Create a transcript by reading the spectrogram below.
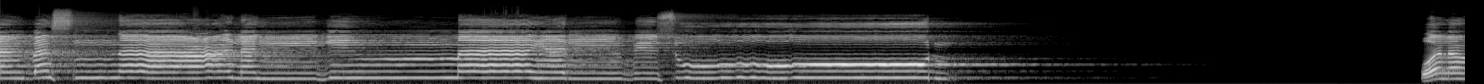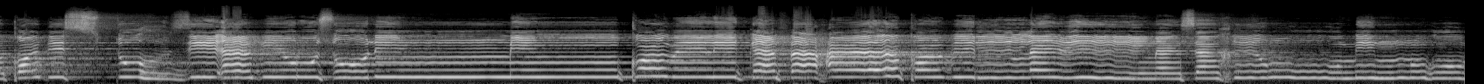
وللبسنا عليهم ما يلبسون. ولقد استهزئ برسل من قبلك فحاق بالذين سخروا منهم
